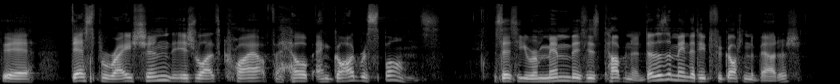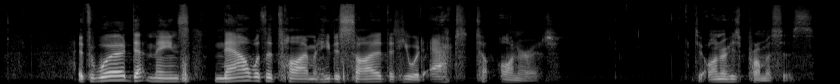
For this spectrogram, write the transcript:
their desperation, the Israelites cry out for help, and God responds. It says he remembers his covenant. That doesn't mean that he'd forgotten about it. It's a word that means now was the time when he decided that he would act to honor it, to honor his promises.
